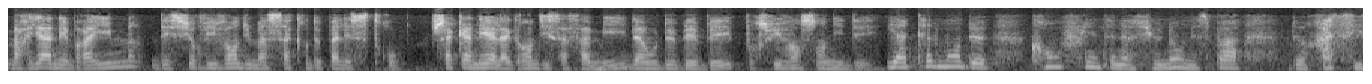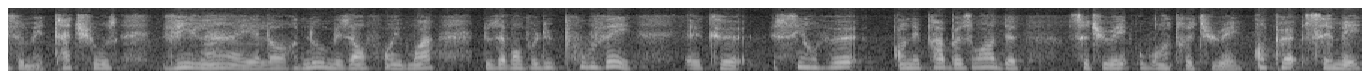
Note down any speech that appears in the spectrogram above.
Marianne et Brahim, des survivants du massacre de Palestro. Chaque année, elle agrandit sa famille d'un ou deux bébés, poursuivant son idée. Il y a tellement de conflits internationaux, n'est-ce pas, de racisme et tas de choses vilains. Et alors, nous, mes enfants et moi, nous avons voulu prouver euh, que si on veut, on n'a pas besoin de se tuer ou entretuer. On peut s'aimer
